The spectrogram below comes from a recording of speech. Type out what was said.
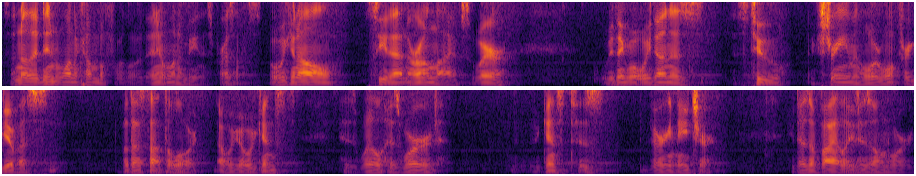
So, no, they didn't want to come before the Lord. They didn't want to be in His presence. But we can all see that in our own lives, where we think what we've done is, is too extreme and the Lord won't forgive us. But that's not the Lord. Now we go against His will, His word, against His very nature. He doesn't violate his own word.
